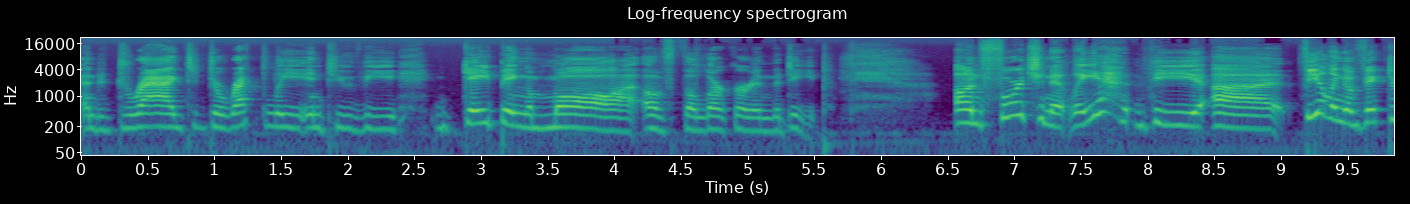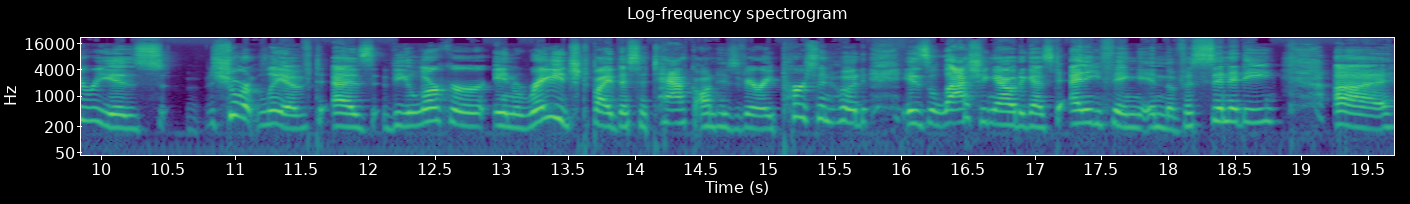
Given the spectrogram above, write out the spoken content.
and dragged directly into the gaping maw of the lurker in the deep. Unfortunately, the uh, feeling of victory is short lived as the lurker, enraged by this attack on his very personhood, is lashing out against anything in the vicinity. Uh,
